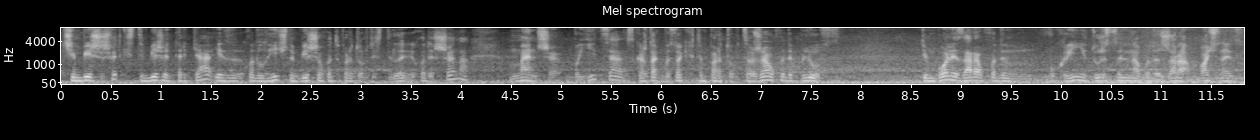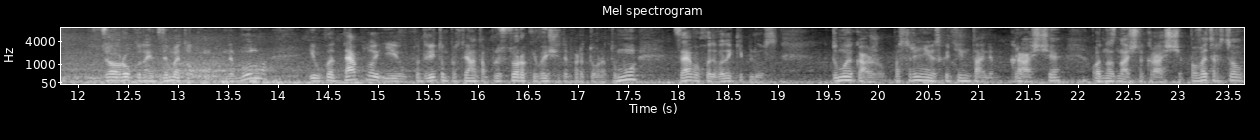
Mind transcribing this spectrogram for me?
чим більше швидкість, тим більше тертя, і виходить, логічно більше температур. Тобто виходить, шина менше боїться, скажімо так, високих температур. Це вже виходить плюс. Тим більше зараз входить в Україні дуже сильна входить жара. Бачите, навіть цього року навіть зими толком не було, і виходить тепло, і виходить літом постійно там плюс 40 і вища температура. Тому це виходить великий плюс. Тому я кажу, по сравненню з Continental краще, однозначно краще. По витрату цього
